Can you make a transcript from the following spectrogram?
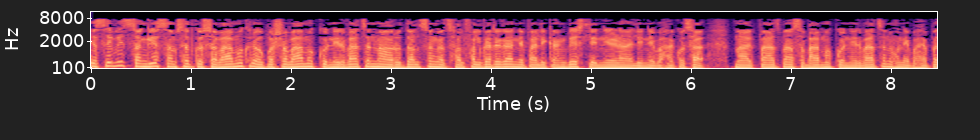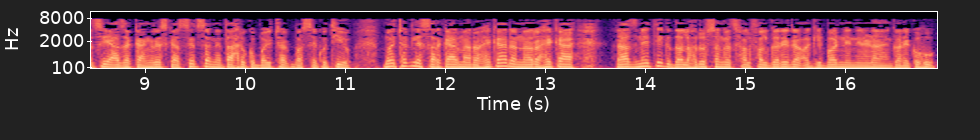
यसैबीच संघीय संसदको सभामुख र उपसभामुखको निर्वाचनमा अरू दलसँग छलफल गरेर नेपाली कांग्रेसले निर्णय लिने भएको छ। माघ पाँचमा सभामुखको निर्वाचन हुने भएपछि आज कांग्रेसका शीर्ष नेताहरूको बैठक बसेको थियो। बैठकले सरकारमा रहेका र नरहेका राजनैतिक दलहरूसँग छलफल गरेर अघि बढ़ने निर्णय गरेको हो।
